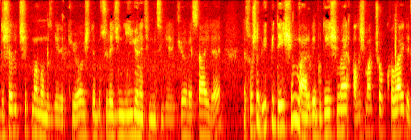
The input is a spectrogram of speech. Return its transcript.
dışarı çıkmamamız gerekiyor. İşte bu sürecin iyi yönetilmesi gerekiyor vesaire. Ya sonuçta büyük bir değişim var ve bu değişime alışmak çok kolay değil.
